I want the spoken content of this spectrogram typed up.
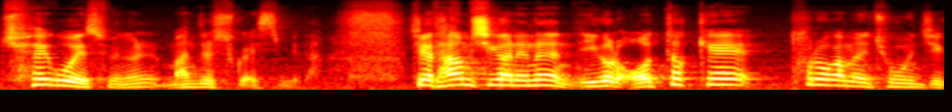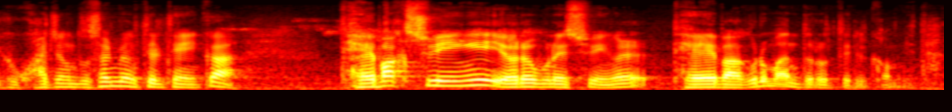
최고의 스윙을 만들 수가 있습니다. 제가 다음 시간에는 이걸 어떻게 풀어가면 좋은지 그 과정도 설명드릴 테니까 대박 스윙이 여러분의 스윙을 대박으로 만들어 드릴 겁니다.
